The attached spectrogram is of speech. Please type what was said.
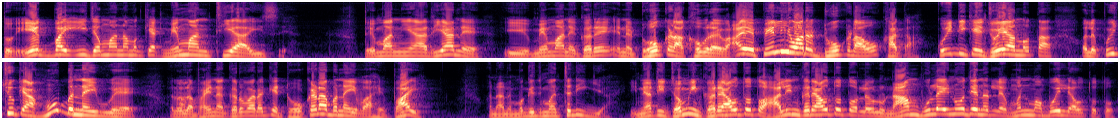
તો એક ભાઈ એ જમાનામાં ક્યાંક મહેમાન થયા હશે તો એમાં ત્યાં રહ્યા ને એ મહેમાને ઘરે એને ઢોકળા ખવડાવ્યા. આ એ પહેલી વાર ઢોકળાઓ ખાતા કોઈ દી ક્યાંય જોયા નહોતા. એટલે પૂછ્યું કે આ શું બનાવ્યું હે? એટલે ઓલા ભાઈના ઘરવાળા કે ઢોકળા બનાવ્યા હે ભાઈ? અને આને મગજમાં ચડી ગયા. એ ત્યાંથી જમીન ઘરે આવતો હતો હાલીને ઘરે આવતો હતો એટલે ઓલું નામ ભૂલાઈ ન જાય ને એટલે મનમાં બોલે આવતો તો,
